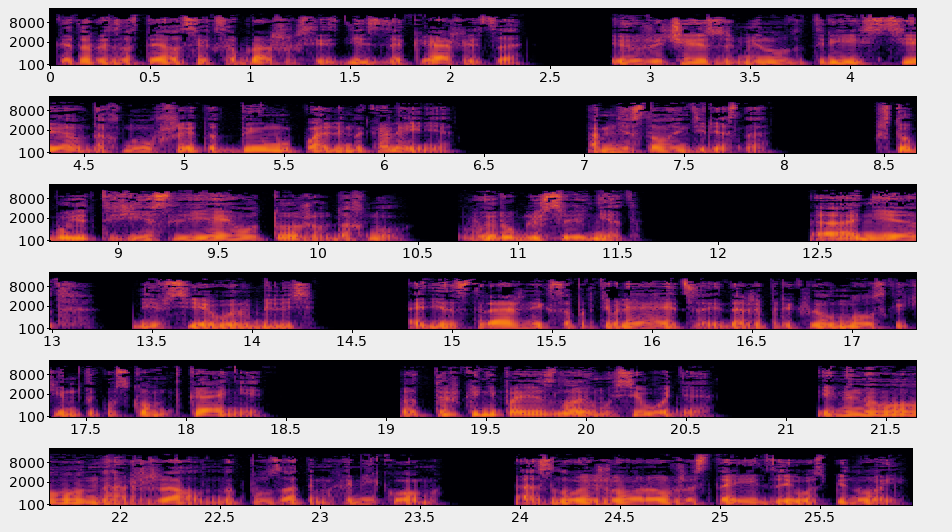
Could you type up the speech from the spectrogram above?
который заставил всех собравшихся здесь закашляться, и уже через минуты три все, вдохнувшие этот дым, упали на колени. А мне стало интересно, что будет, если я его тоже вдохну? Вырублюсь или нет? А нет, не все вырубились. Один стражник сопротивляется и даже прикрыл нос каким-то куском ткани. Вот только не повезло ему сегодня. Именно он ржал над пузатым хомяком, а злой Жора уже стоит за его спиной.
